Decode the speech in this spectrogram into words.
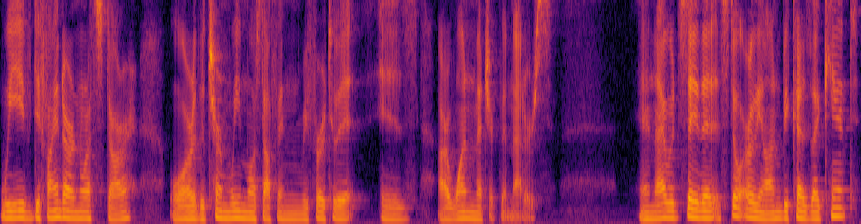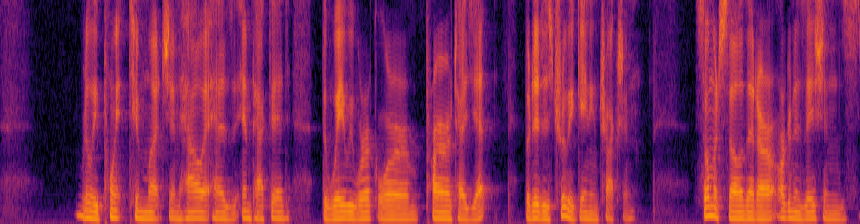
We've defined our North Star, or the term we most often refer to it is our one metric that matters. And I would say that it's still early on because I can't really point too much in how it has impacted the way we work or prioritize yet, but it is truly gaining traction. So much so that our organization's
